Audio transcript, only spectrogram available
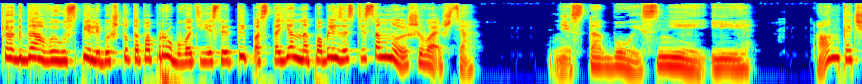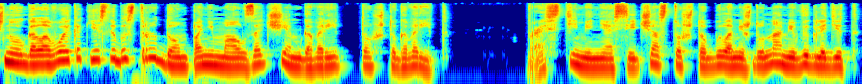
Когда вы успели бы что-то попробовать, если ты постоянно поблизости со мной ошиваешься? «Не с тобой, с ней и...» Он качнул головой, как если бы с трудом понимал, зачем говорит то, что говорит. «Прости меня, сейчас то, что было между нами, выглядит,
